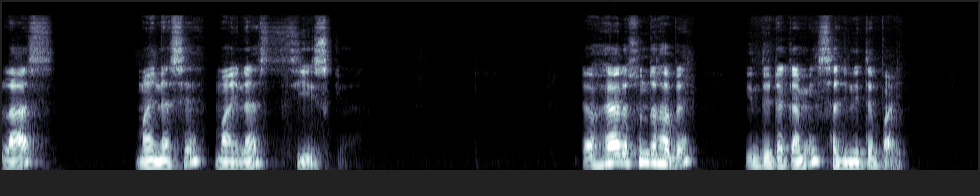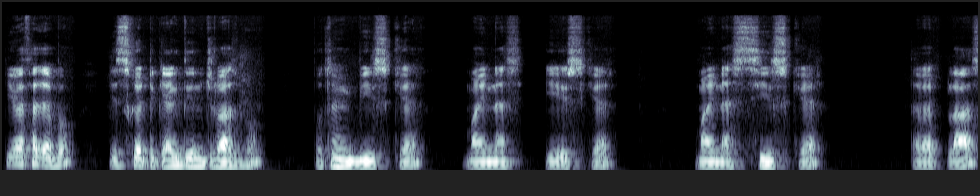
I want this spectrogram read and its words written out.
প্লাস মাইনাসে মাইনাস সি স্কোয়ার এটা হয়ে আরও সুন্দর হবে, কিন্তু এটাকে আমি সাজিয়ে নিতে পারি। কীভাবে সাজাবো? স্কোয়ারটিকে একদিকে চলে আসব। প্রথমে B square minus A square minus C square তারপর প্লাস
